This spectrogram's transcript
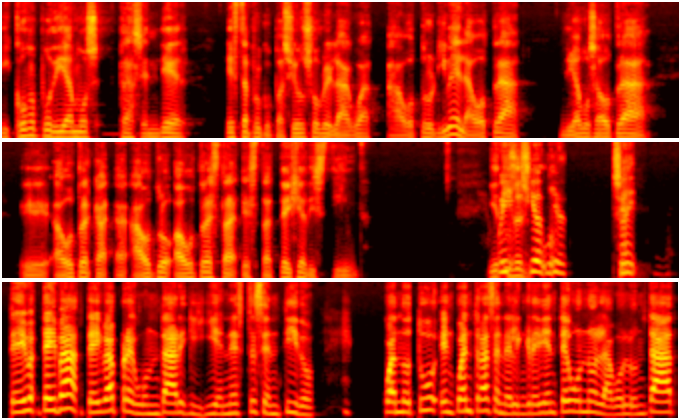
Y cómo podíamos trascender esta preocupación sobre el agua a otro nivel, a otra, digamos, a otra, eh, a otra, a otro, a otra estrategia distinta. Y entonces, Sí. Te iba, te, iba, te iba a preguntar, y, en este sentido, cuando tú encuentras en el ingrediente uno la voluntad,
